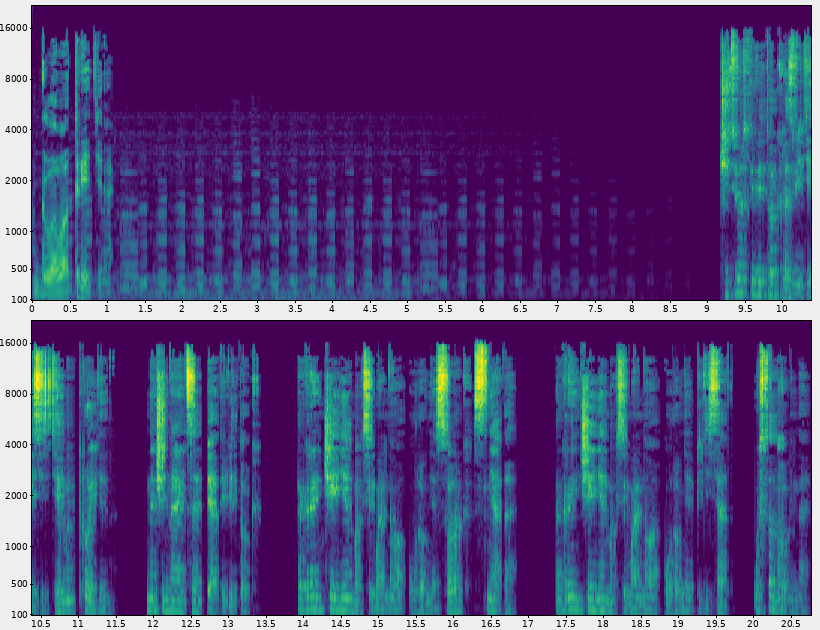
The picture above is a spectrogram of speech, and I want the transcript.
Глава третья. Четвертый виток развития системы пройден. Начинается пятый виток. Ограничение максимального уровня 40 снято. Ограничение максимального уровня 50 установлено.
